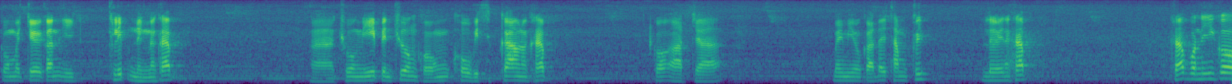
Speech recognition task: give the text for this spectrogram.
ก็มาเจอกันอีกคลิปหนึ่งนะครับช่วงนี้เป็นช่วงของโควิด -19 นะครับ ก็อาจจะไม่มีโอกาสได้ทำคลิปเลยนะครับ ครับวันนี้ก็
